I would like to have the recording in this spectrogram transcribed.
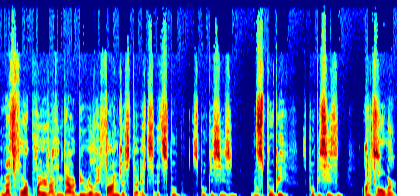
and that's four players. I think that would be really fun. Just to, it's it's spook, spooky season, you know, Spoopy. spooky season, Yes. October.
